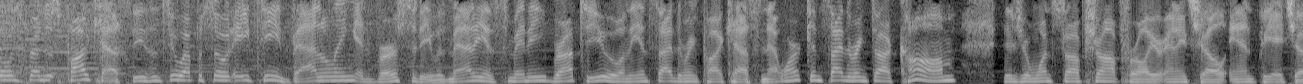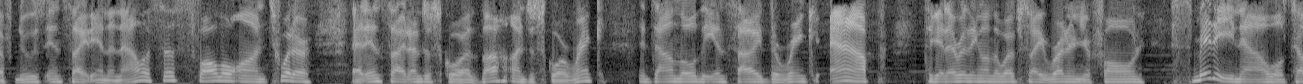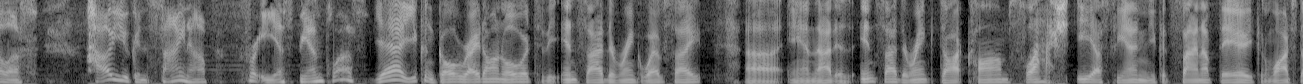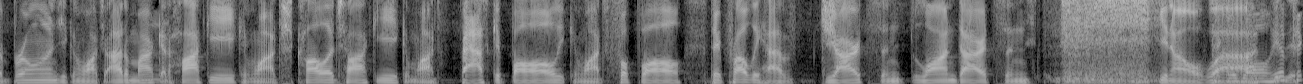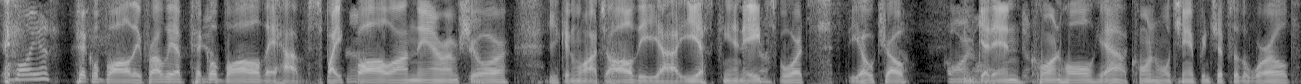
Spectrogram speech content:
Bruins Benders podcast, season two, episode 18, Battling Adversity with Maddie and Smitty, brought to you on the Inside the Rink podcast network. InsideTheRink.com is your one stop shop for all your NHL and PHF news, insight, and analysis. Follow on Twitter at inside underscore the underscore rink and download the Inside the Rink app to get everything on the website on your phone. Smitty now will tell us how you can sign up for ESPN Plus. Yeah, you can go right on over to the Inside the Rink website. Uh, and that is insidetherink.com slash ESPN. You could sign up there. You can watch the Bruins. You can watch out of market hockey. You can watch college hockey. You can watch basketball. You can watch football. They probably have jarts and lawn darts and you know Pickleball. uh, you have pickleball yet? pickleball. They probably have pickleball. They have spike ball on there. I'm sure you can watch all the uh, ESPN eight sports, the Ocho. Can get Cornhole. in cornhole, yeah, the cornhole championships of the world.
